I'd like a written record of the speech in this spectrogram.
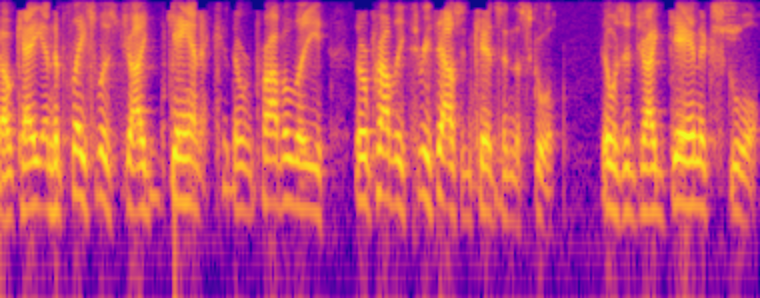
Okay, and the place was gigantic. There were probably there were probably three thousand kids in the school. It was a gigantic school.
